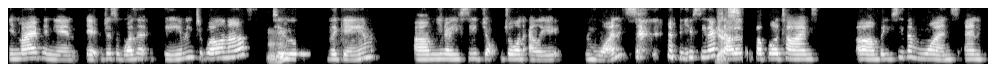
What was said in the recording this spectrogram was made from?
in my opinion, it just wasn't themed well enough Mhm. to the game. Um, you know, you see jo Joel and Ellie once, you see their Yes. shadows a couple of times, um, but you see them once. And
